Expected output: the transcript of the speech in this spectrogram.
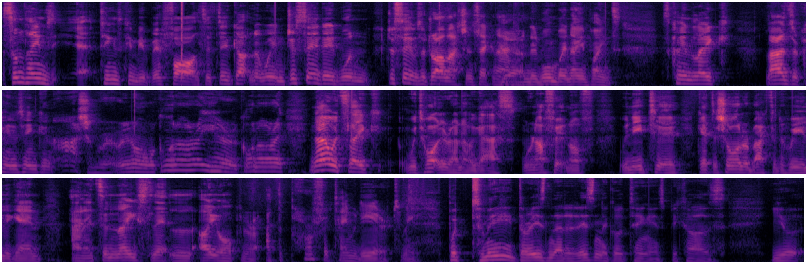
Sometimes uh, things can be a bit false. If they'd gotten a win, just say they'd won, just say it was a draw match in the second half Yeah. and they'd won by nine points. It's kind of like lads are kind of thinking, ah, sure, we're, you know, we're going all right here, we're going all right. Now it's like we totally ran out of gas. We're not fit enough. We need to get the shoulder back to the wheel again, and it's a nice little eye opener at the perfect time of the year to me. But to me, the reason that it isn't a good thing is because you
